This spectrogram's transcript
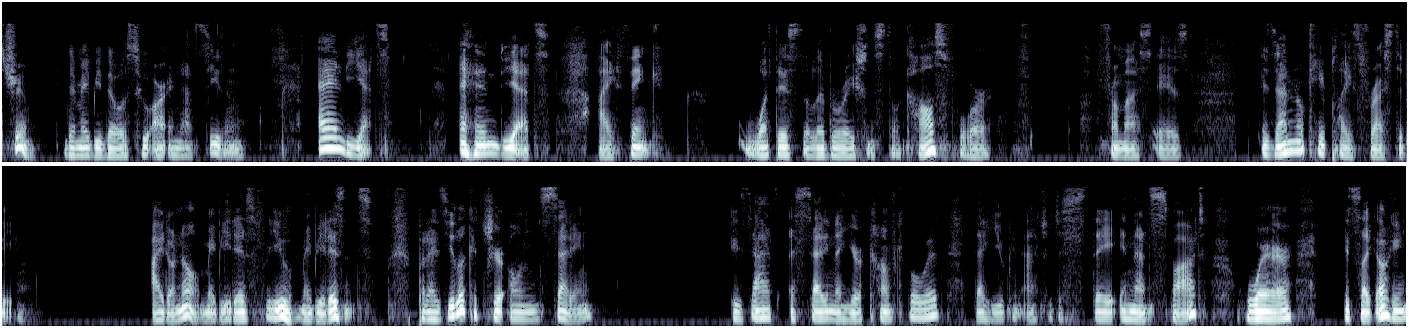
True, there may be those who are in that season. And yet, and yet, I think what this deliberation still calls for f- from us is, is that an okay place for us to be? I don't know. Maybe it is for you. Maybe it isn't. But as you look at your own setting, is that a setting that you're comfortable with that you can actually just stay in that spot where it's like, okay,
